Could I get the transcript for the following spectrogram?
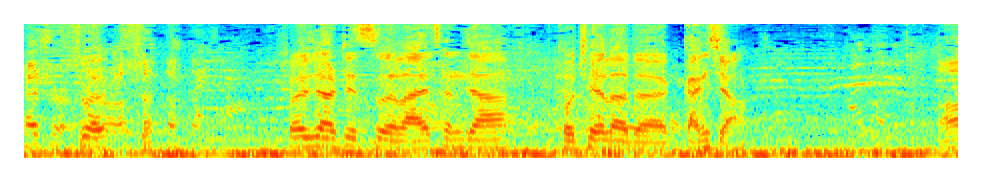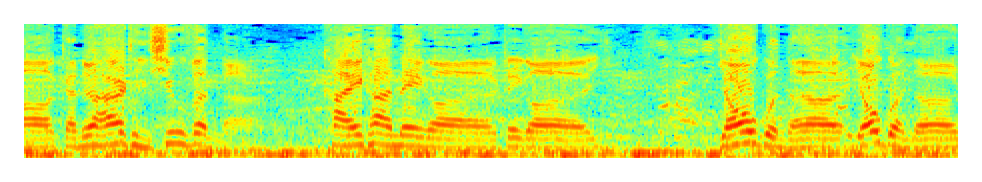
开始说说一下这次来参加 Coachella 的感想。啊，感觉还是挺兴奋的。看一看那个这个摇滚的摇滚的，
